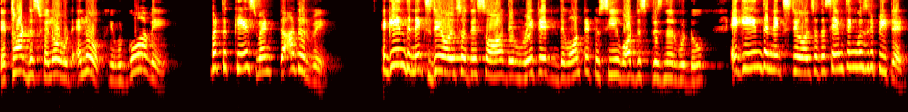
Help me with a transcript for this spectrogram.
They thought this fellow would elope, he would go away. But the case went the other way. Again, the next day also they saw, they waited, they wanted to see what this prisoner would do. Again, the next day also the same thing was repeated.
